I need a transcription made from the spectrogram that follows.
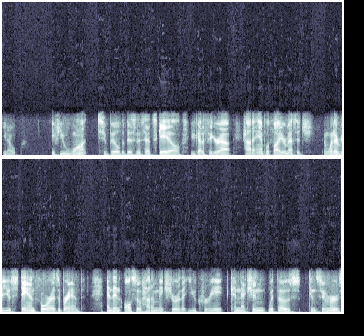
you know if you want to build a business at scale, you've got to figure out how to amplify your message and whatever you stand for as a brand, and then also how to make sure that you create connection with those consumers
